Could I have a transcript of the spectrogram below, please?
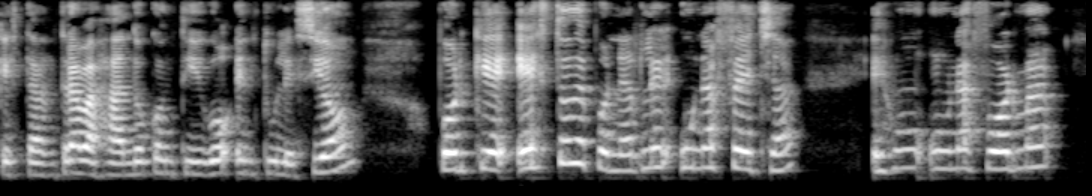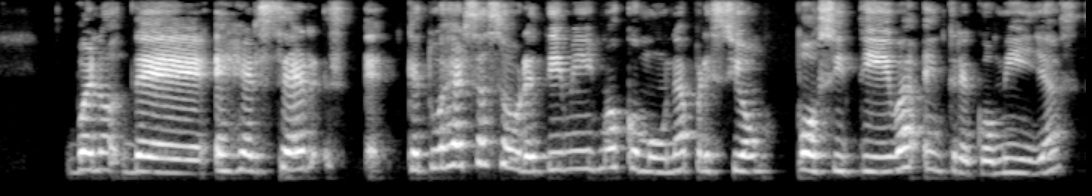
que están trabajando contigo en tu lesión, porque esto de ponerle una fecha es una forma, bueno, de ejercer, eh, que tú ejerzas sobre ti mismo como una presión positiva, entre comillas,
